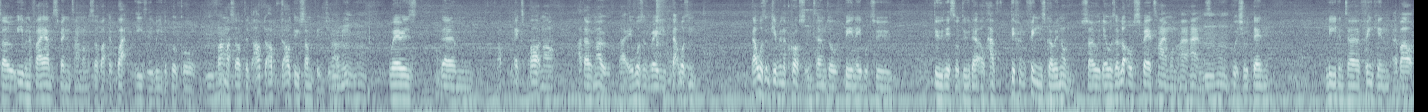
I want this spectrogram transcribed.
So even if I am spending time by myself, I could quite easily read a book or mm-hmm. find myself to. I'll, I'll, I'll do some things, you know what I mean. Mm-hmm. Whereas um, my ex-partner, I don't know. Like it wasn't really that wasn't that wasn't given across in terms of being able to do this or do that or have different things going on. So there was a lot of spare time on her hands, mm-hmm. which would then lead into her thinking about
